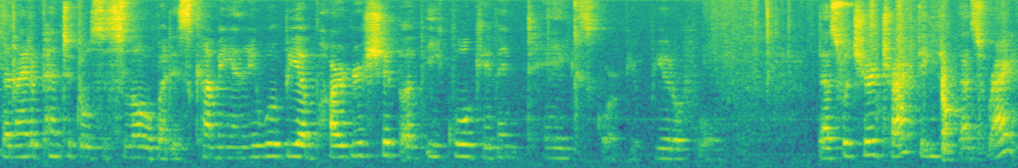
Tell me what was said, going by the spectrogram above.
The Knight of Pentacles is slow, but it's coming, and it will be a partnership of equal give and take, Scorpio. Beautiful. That's what you're attracting. That's right.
